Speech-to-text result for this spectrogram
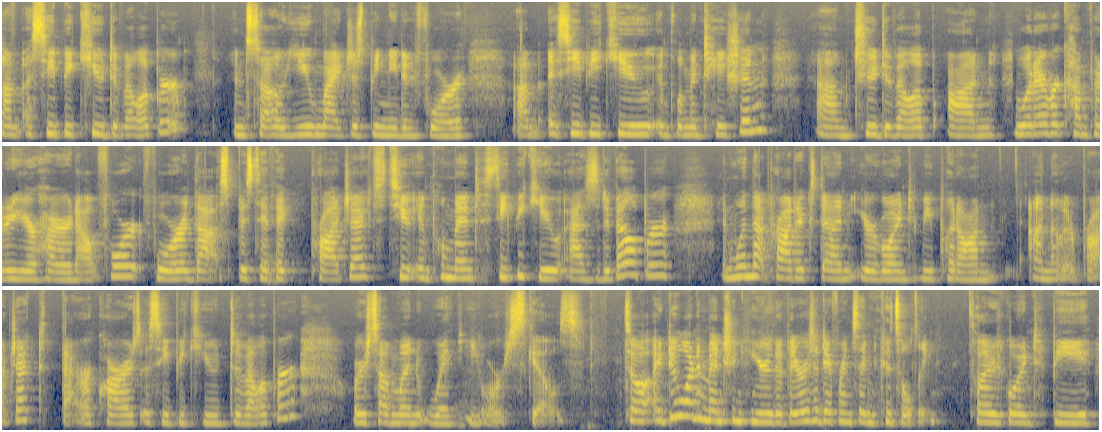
um, a CPQ developer and so you might just be needed for um, a CPQ implementation um, to develop on whatever company you're hired out for for that specific project to implement CPQ as a developer. And when that project's done, you're going to be put on another project that requires a CPQ developer or someone with your skills. So I do want to mention here that there is a difference in consulting. So there's going to be,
